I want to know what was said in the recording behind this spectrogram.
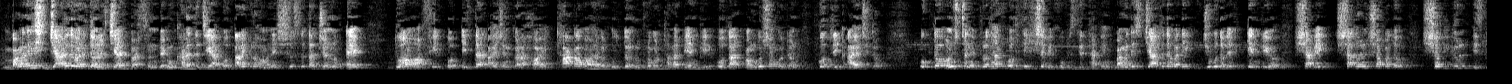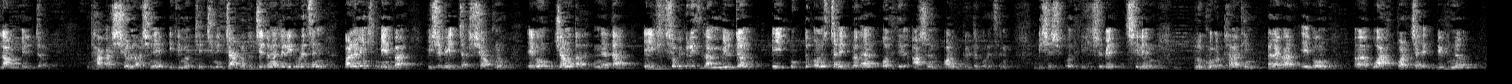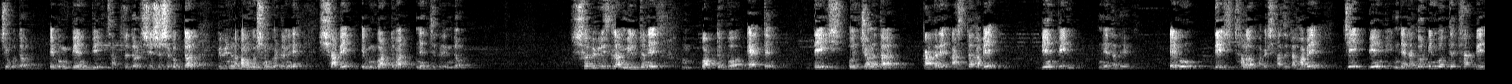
বাংলাদেশ জাতীয়তাবাদী দলের চেয়ারপারসন বেগম খালেদা জিয়া ও তারেক রহমানের সুস্থতার জন্য এক দোয়া মাহফিল ও ইফতার আয়োজন করা হয়। ঢাকা মহানগর উত্তর রূপনগর থানা বিএনপি ও তার অঙ্গ সংগঠন কর্তৃক আয়োজিত। উক্ত অনুষ্ঠানে প্রধান অতিথি হিসেবে উপস্থিত থাকেন বাংলাদেশ জাতীয়তাবাদী যুব দলের কেন্দ্রীয় সাবেক সাধারণ সম্পাদক শফিকুল ইসলাম মিল্টন। ঢাকা ষোলো আসনে ইতিমধ্যে যিনি জাগ্রত চেতনা তৈরি করেছেন, পার্লামেন্ট মেম্বার হিসেবে যার স্বপ্ন এবং জনতার নেতা এই শফিকুল ইসলাম মিল্টন এই উক্ত অনুষ্ঠানে প্রধান অতিথির আসন অলঙ্কৃত করেছেন। বিশেষ অতিথি হিসেবে ছিলেন রূপনগর থানাধীন এলাকার এবং ওয়ার্ড পর্যায়ের বিভিন্ন যুবদল এবং বিএনপি ছাত্রদল, স্বেচ্ছাসেবক দল, বিভিন্ন অঙ্গ সংগঠনের সাবেক এবং বর্তমান নেতৃবৃন্দ। শফিকুল ইসলাম মিল্টনের বক্তব্য একটাই, দেশ ও জনতা কাতারে আসতে হবে বিএনপির নেতাদের এবং দেশ ঢালাওভাবে সাজাতে হবে। যে বিএনপি নেতাকর্মীর মধ্যে থাকবে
